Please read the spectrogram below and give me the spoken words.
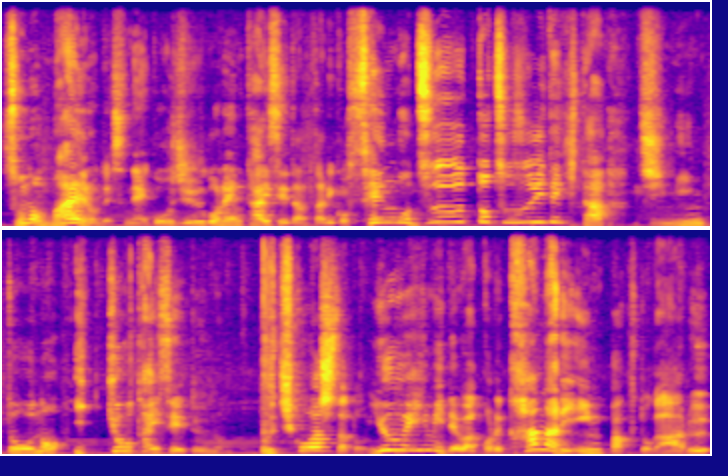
その前のですね55年体制だったりこう戦後ずっと続いてきた自民党の一強体制というのをぶち壊したという意味ではこれかなりインパクトがある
